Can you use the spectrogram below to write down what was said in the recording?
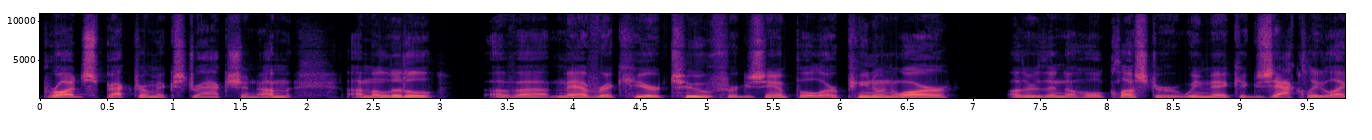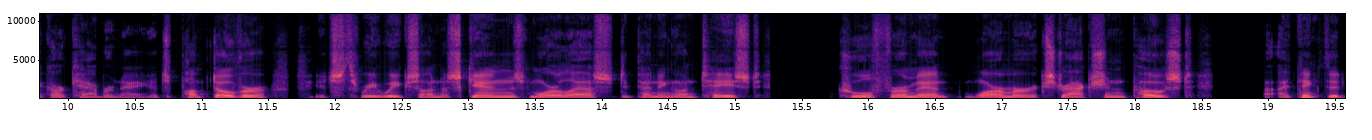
broad spectrum extraction. I'm I'm a little of a maverick here too. For example, our Pinot Noir, other than the whole cluster, we make exactly like our Cabernet. It's pumped over. It's three weeks on the skins, more or less, depending on taste cool ferment, warmer extraction post. I think that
